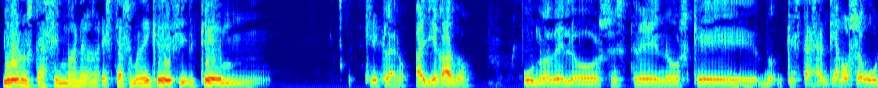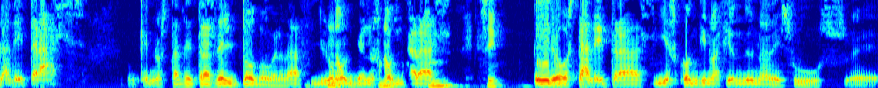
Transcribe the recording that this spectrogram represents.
Y bueno, esta semana, esta semana hay que decir que, que claro, ha llegado uno de los estrenos que, que está Santiago Segura detrás que no está detrás del todo, ¿verdad? Y luego no, ya nos no, contarás. Sí. Pero está detrás y es continuación de una de sus, eh,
